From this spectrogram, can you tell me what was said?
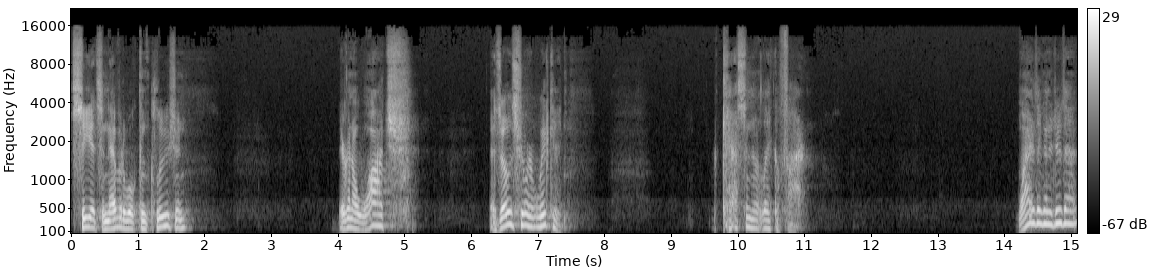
see its inevitable conclusion. They're going to watch as those who are wicked are cast into a lake of fire. Why are they going to do that?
